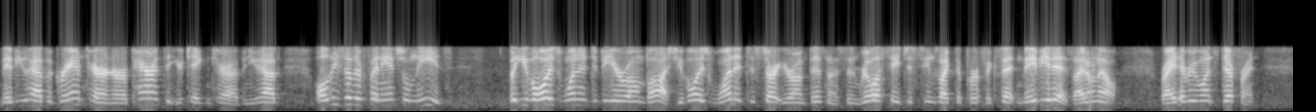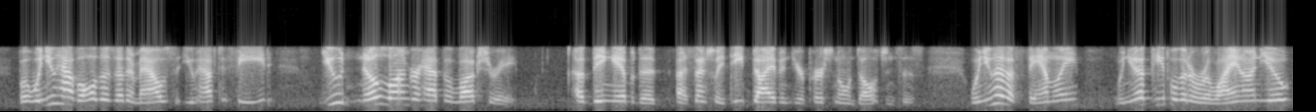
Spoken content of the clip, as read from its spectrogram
maybe you have a grandparent or a parent that you're taking care of, and you have all these other financial needs. But you've always wanted to be your own boss. You've always wanted to start your own business, and real estate just seems like the perfect fit. Maybe it is. I don't know right? Everyone's different. But when you have all those other mouths that you have to feed, you no longer have the luxury of being able to essentially deep dive into your personal indulgences. When you have a family, when you have people that are relying on you,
